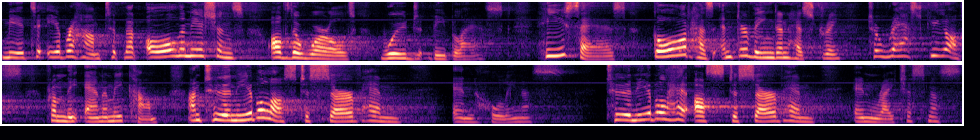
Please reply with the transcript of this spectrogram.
made to Abraham to, that all the nations of the world would be blessed. He says God has intervened in history to rescue us from the enemy camp and to enable us to serve him in holiness, to enable us to serve him in righteousness,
